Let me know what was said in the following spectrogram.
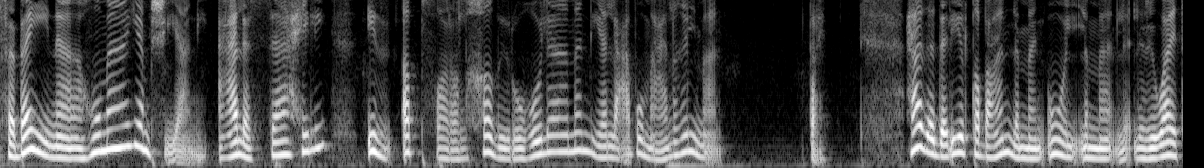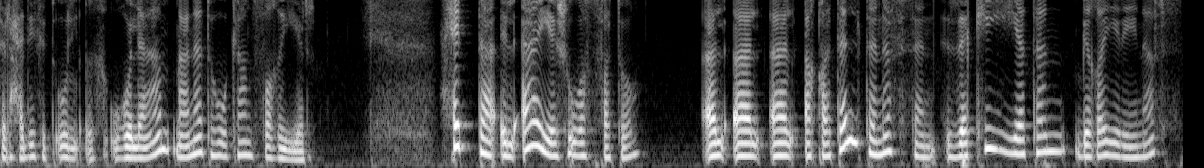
فبينهما يمشيان على الساحل إذ أبصر الخضر غلاما يلعب مع الغلمان. طيب. هذا دليل طبعا لما نقول لما رواية الحديث تقول غلام معناته هو كان صغير. حتى الآية شو وصفته؟ قال قال قال أقتلت نفسا زكية بغير نفس؟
